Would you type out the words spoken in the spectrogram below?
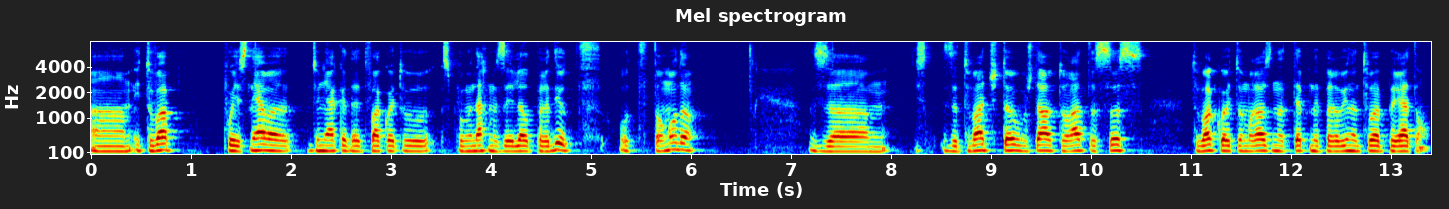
ам, и това пояснява до някъде това, което споменахме за Илел преди от, от Талмуда, за, за това, че той обощава Тората с това, което мрази на теб, не прави на твоя приятел.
